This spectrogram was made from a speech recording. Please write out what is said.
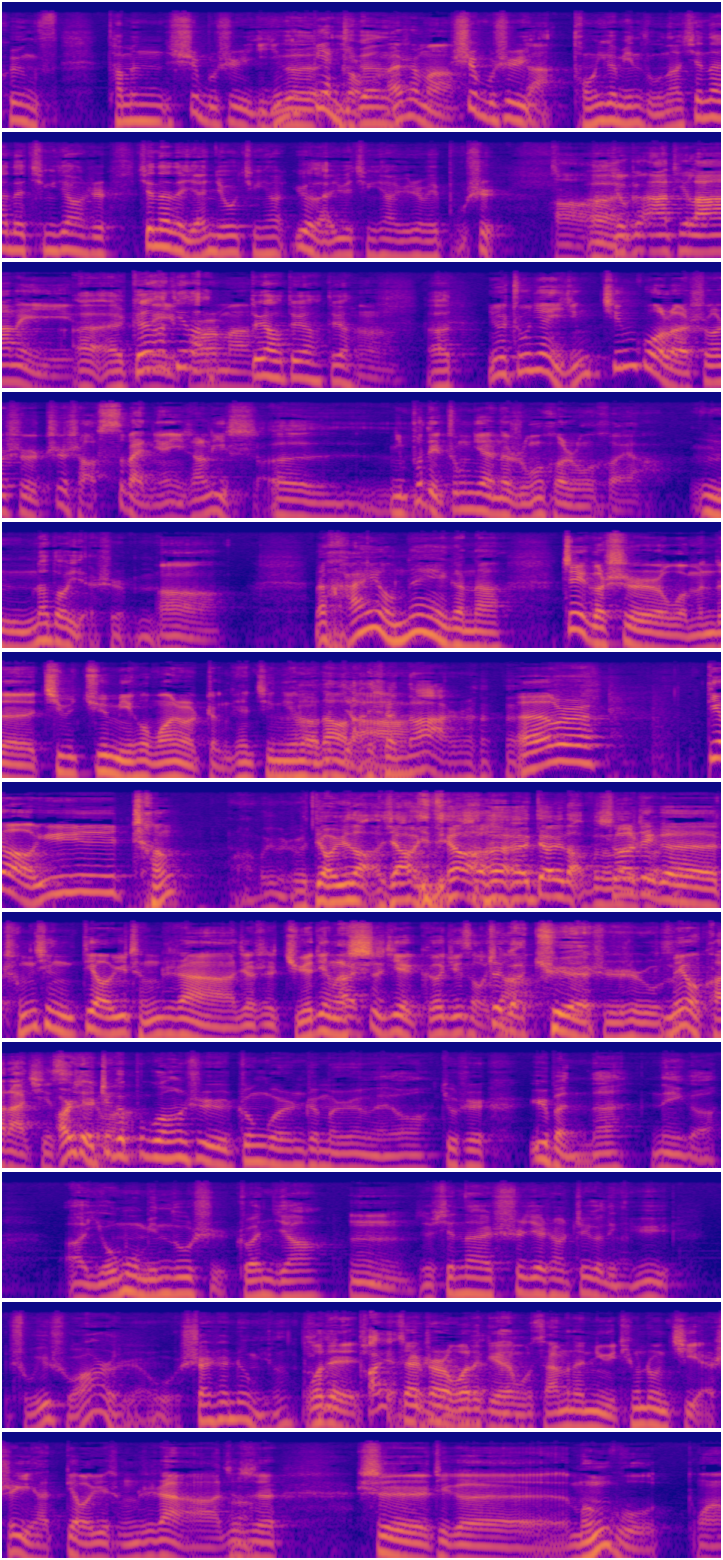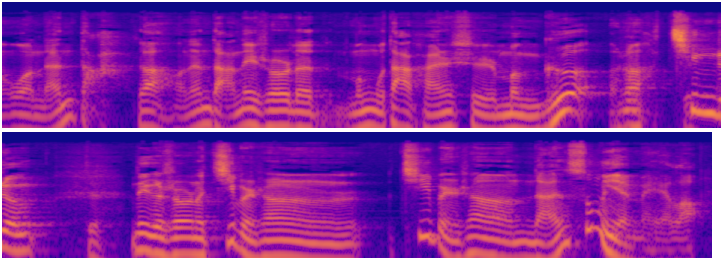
他们是不是一已经个变种了是吗是不是同一个民族呢？现在的倾向是，现在的研究倾向越来越倾向于认为不是。啊，呃就跟阿提拉那一呃呃，跟那阿提拉吗？对啊对啊对啊，嗯，呃因为中间已经经过了说是至少四百年以上历史，呃你不得中间的融合融合呀？嗯，那倒也是，嗯啊、那还有那个呢？这个是我们的军军民和网友整天津津乐道的亚历山啊。大是吧？呃，不是，钓鱼城啊，我以为说钓鱼岛，吓我一跳，钓鱼岛不能说乱这个重庆钓鱼城之战啊，就是决定了世界格局走向。这个确实是如此，没有夸大其词，而且这个不光是中国人这么认为哦，就是日本的那个呃游牧民族史专家，嗯，就现在世界上这个领域数一数二的人物，杉山证明，我得他也在这儿，我得给咱们的女听众解释一下钓鱼城之战啊，就是是这个蒙古往往南打，是吧？往南打，那时候的蒙古大汗是蒙哥，是吧？亲征，对，那个时候呢，基本上基本上南宋也没了。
